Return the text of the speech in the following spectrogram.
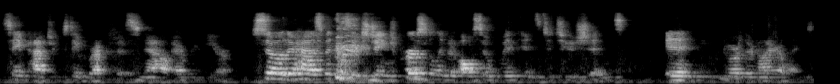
St. Patrick's Day breakfast now every year. So there has been this exchange personally, but also with institutions in Northern Ireland.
